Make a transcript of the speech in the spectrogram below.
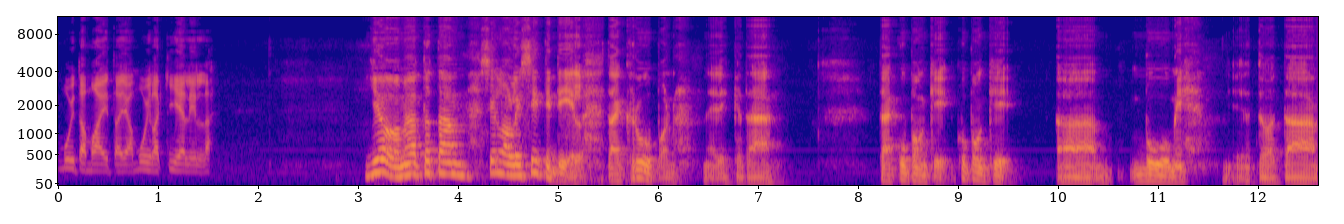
muita maita ja muilla kielillä? Joo, me, tota, silloin oli City Deal tai Groupon, eli tämä, tämä kuponki, kuponki äh, buumi. Ja, tuota,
